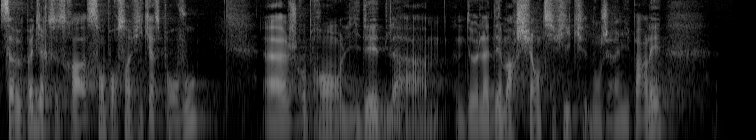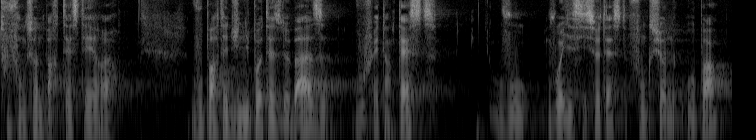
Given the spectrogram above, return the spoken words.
Ça ne veut pas dire que ce sera 100% efficace pour vous. Euh, je reprends l'idée de la, de la démarche scientifique dont Jérémy parlait. Tout fonctionne par test et erreur. Vous partez d'une hypothèse de base, vous faites un test, vous voyez si ce test fonctionne ou pas,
